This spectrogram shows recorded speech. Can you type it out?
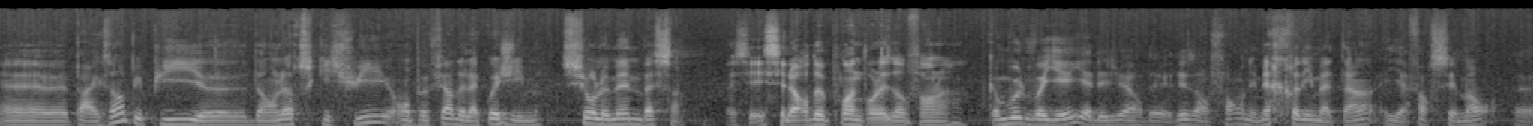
euh, par exemple, et puis euh, dans l'heure qui suit, on peut faire de l'aquagym sur le même bassin. C'est l'heure de pointe pour les enfants là. Comme vous le voyez, il y a des heures des enfants. On est mercredi matin et il y a forcément euh,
